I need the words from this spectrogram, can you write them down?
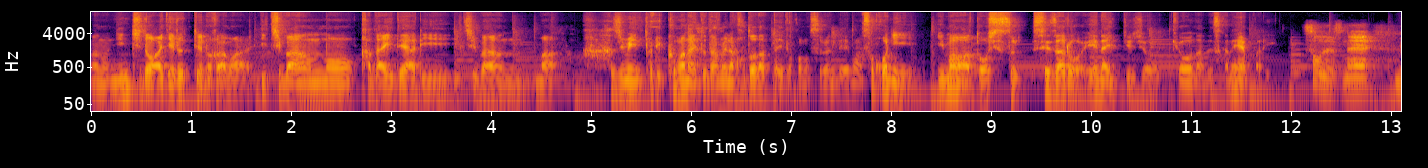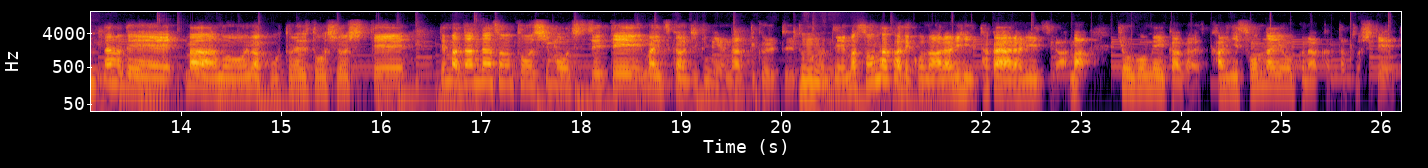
あの認知度を上げるっていうのが、まあ、一番の課題であり、一番、まあ、初めに取り組まないとダメなことだったりとかもするんで、まあ、そこに今は投資するせざるを得ないっていう状況なんですかね、やっぱり。そうですね。うんなので、まあ、あの今こう、とりあえず投資をして、でまあ、だんだんその投資も落ち着いて、まあ、いつかの時期にはなってくるというところで、まあ、その中でこの粗利率高い粗利率が、まあ、競合メーカーが仮にそんなに多くなかったとして、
